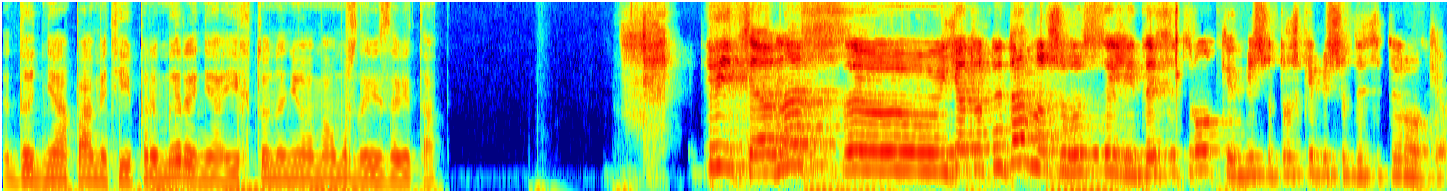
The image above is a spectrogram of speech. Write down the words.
до Дня пам'яті і примирення, і хто на нього мав можливість завітати? Дивіться, у нас я тут недавно живу в селі 10 років, більше трошки більше 10 років.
